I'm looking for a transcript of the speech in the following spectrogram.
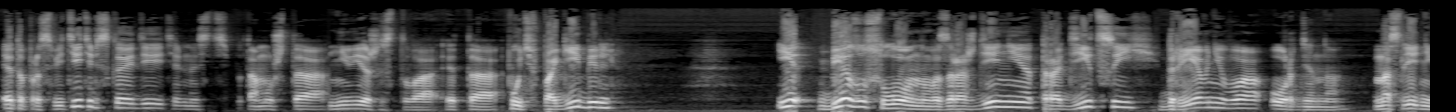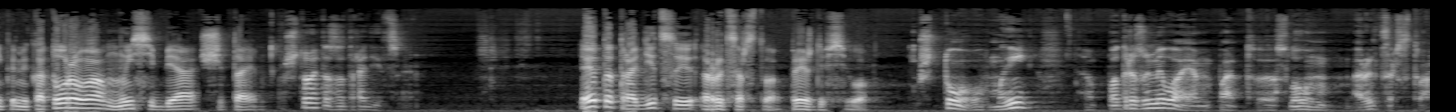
Это просветительская деятельность, потому что невежество – это путь в погибель, и, безусловно, возрождение традиций древнего ордена. наследниками которого мы себя считаем. Что это за традиция? Это традиции рыцарства, прежде всего. Что мы подразумеваем под словом рыцарство?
